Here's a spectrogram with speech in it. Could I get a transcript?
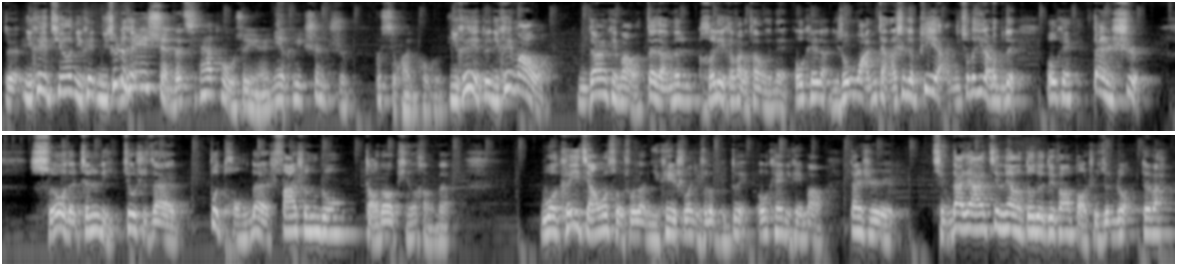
对，你可以听，你可以，你甚至可以，选择其他脱口秀演员，你也可以甚至不喜欢脱口秀。你可以，对，你可以骂我，你当然可以骂我，在咱们合理合法的范围内，OK 的。你说哇，你讲的是个屁啊，你说的一点都不对，OK。但是所有的真理就是在不同的发生中找到平衡的。我可以讲我所说的，你可以说你说的不对，OK，你可以骂我，但是请大家尽量都对对方保持尊重，对吧？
